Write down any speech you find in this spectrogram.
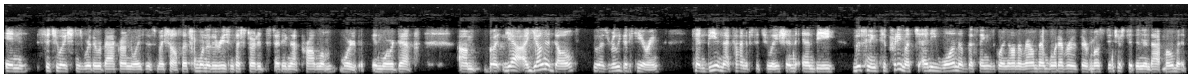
in situations where there were background noises myself. That's one of the reasons I started studying that problem more in more depth. Um, but yeah, a young adult who has really good hearing can be in that kind of situation and be listening to pretty much any one of the things going on around them, whatever they're most interested in in that moment.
